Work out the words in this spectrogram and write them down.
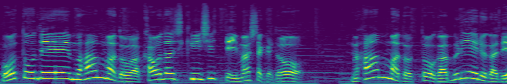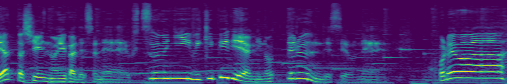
冒頭でムハンマドは顔出し禁止って言いましたけどムハンマドとガブリエルが出会ったシーンの絵がですね。普通にウィキペディアに載ってるんですよね。これは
